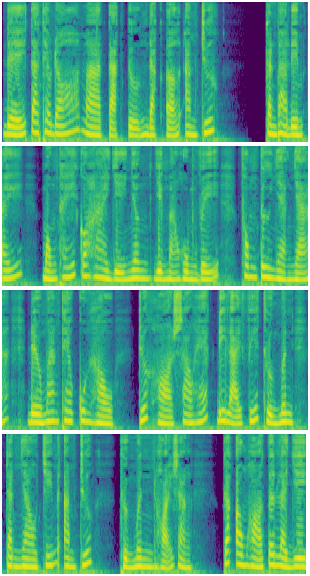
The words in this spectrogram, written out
để ta theo đó mà tạc tượng đặt ở am trước. Canh ba đêm ấy, mộng thấy có hai dị nhân diện mạo hùng vĩ, phong tư nhàn nhã, đều mang theo quân hầu, trước họ sao hét đi lại phía Thường Minh tranh nhau chiếm am trước. Thường Minh hỏi rằng, các ông họ tên là gì,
